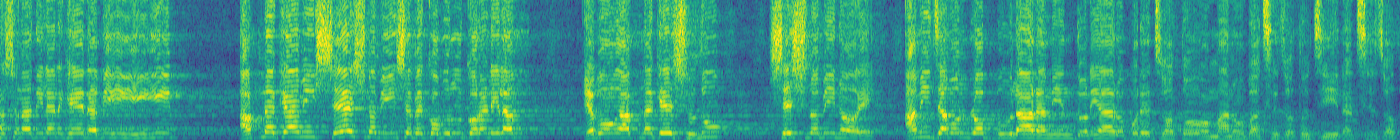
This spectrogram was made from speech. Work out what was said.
ঘোষণা দিলেন, হে নবী, আপনাকে আমি শেষ নবী হিসেবে কবুল করে নিলাম এবং আপনাকে শুধু শেষ নবী নয়, আমি যেমন রব্বুল আলামিন দুনিয়ার উপরে যত মানব আছে, যত জিন আছে, যত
